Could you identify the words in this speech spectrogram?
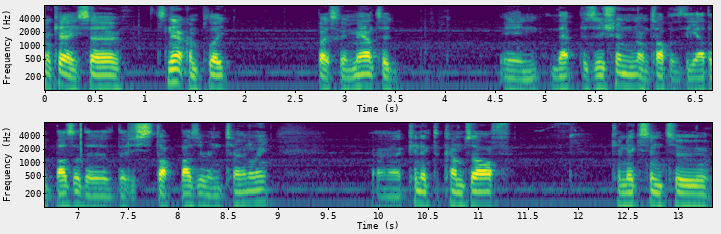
Okay, so it's now complete, basically mounted in that position on top of the other buzzer, the, the stock buzzer internally. Uh, connector comes off, connects into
